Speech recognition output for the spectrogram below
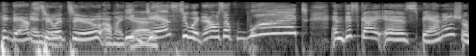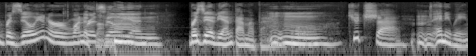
He danced to it too. Oh my god. He god. danced to it, and I was like, "What?" And this guy is Spanish or Brazilian or one of them. Brazilian. Brazilian, tama ba? Oh, cute siya. Mm, Anyway,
